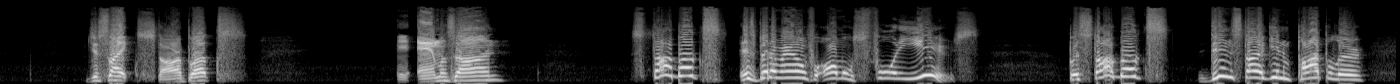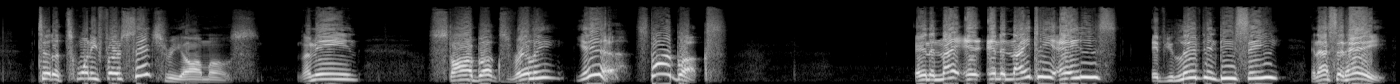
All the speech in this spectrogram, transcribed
Just like Starbucks and Amazon. Starbucks has been around for almost 40 years. But Starbucks didn't start getting popular till the 21st century almost. I mean, Starbucks really? Yeah, Starbucks. In the night in, the 1980s, if you lived in DC and I said, "Hey,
